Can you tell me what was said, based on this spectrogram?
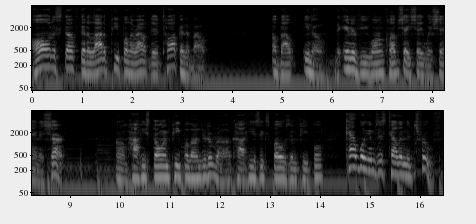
All the stuff that a lot of people are out there talking about, about, you know, the interview on Club Shay Shay with Shannon Sharpe, um, how he's throwing people under the rug, how he's exposing people. Katt Williams is telling the truth.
